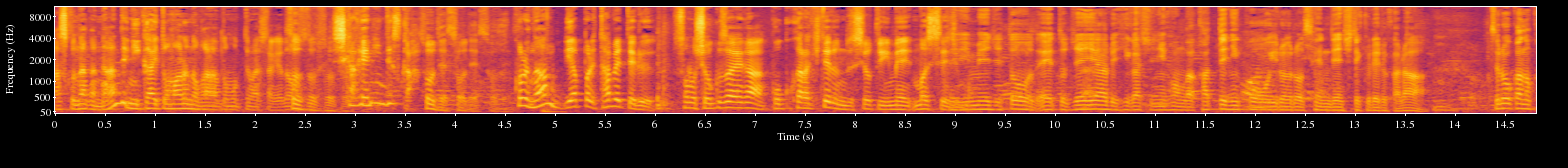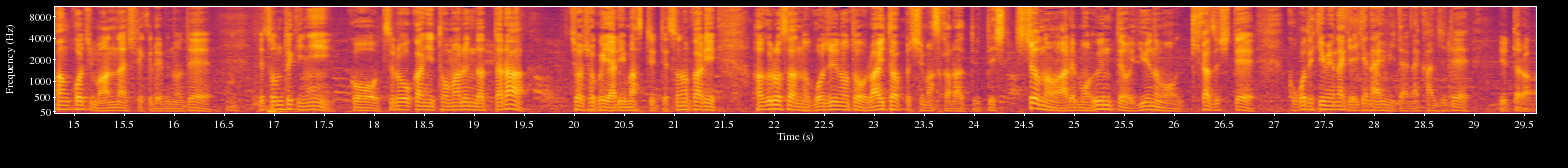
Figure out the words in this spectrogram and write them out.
あそこなんかなんで2回止まるのかなと思ってましたけどそうそうそうそう。仕掛け人ですか？そうですそうですそうです。これなんやっぱり食べてるその食材がここから来てるんですよというイメージメッセージも。イメージと,、えー、と JR 東日本が勝手にこういろいろ宣伝してくれるから、鶴岡の観光地も案内してくれるので,、でその時にこう鶴岡に泊まるんだったら朝食やりますって言ってその代わり羽黒さんの五重塔をライトアップしますからって言って市長のあれもうんって言うのも聞かずしてここで決めなきゃいけないみたいな感じで言ったら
